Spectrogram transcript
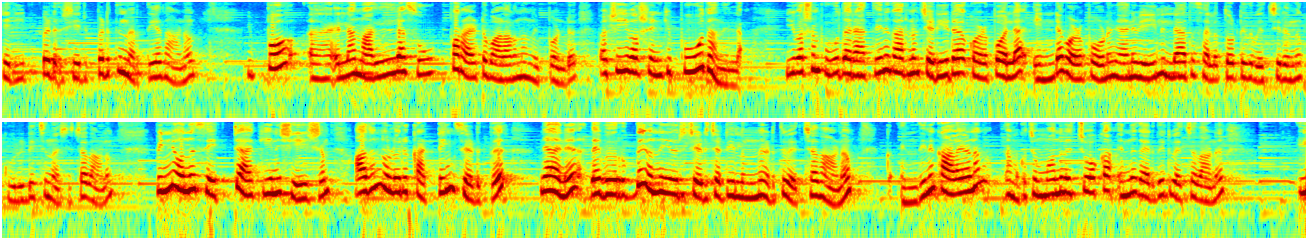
ശരിപ്പെടു ശരിപ്പെടുത്തി നിർത്തിയതാണ്. ഇപ്പോൾ എല്ലാം നല്ല സൂപ്പറായിട്ട് വളർന്ന് നിൽപ്പുണ്ട് പക്ഷേ ഈ വർഷം എനിക്ക് പൂ തന്നില്ല. ഈ വർഷം പൂ തരാത്തതിന് കാരണം ചെടിയുടെ കുഴപ്പമല്ല. എന്റെ കുഴപ്പമാണ്. ഞാൻ വെയിലില്ലാത്ത സ്ഥലത്തോട്ട് ഇത് വെച്ചിരുന്ന് കുരുടിച്ച് നശിച്ചതാണ്. പിന്നെ ഒന്ന് സെറ്റാക്കിയതിന് ശേഷം അതിൽ നിന്നുള്ളൊരു കട്ടിങ്സ് എടുത്ത് ഞാൻ വെറുതെ ഒന്ന് ഈ ഒരു ചെടിച്ചട്ടിയിൽ നിന്ന് എടുത്ത് വെച്ചതാണ്. എന്തിന് കളയണം? നമുക്ക് ചുമ്മാ ഒന്ന് വെച്ച് നോക്കാം എന്ന് കരുതിയിട്ട് വെച്ചതാണ്. ഈ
